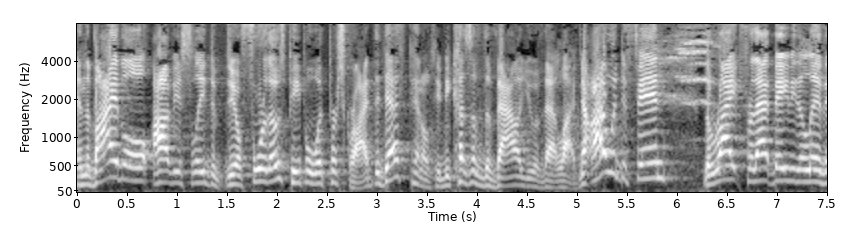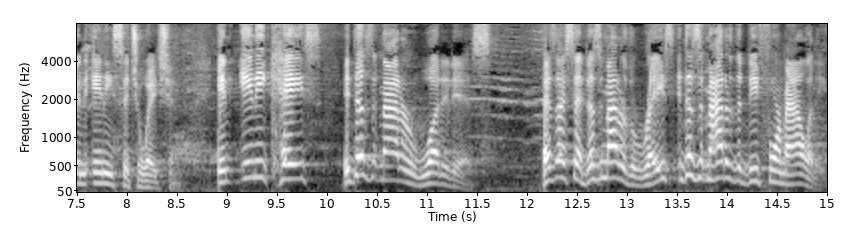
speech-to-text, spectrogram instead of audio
And the Bible, obviously, you know, for those people would prescribe the death penalty because of the value of that life. Now, I would defend the right for that baby to live in any situation. In any case, it doesn't matter what it is. As I said, it doesn't matter the race, it doesn't matter the deformality.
